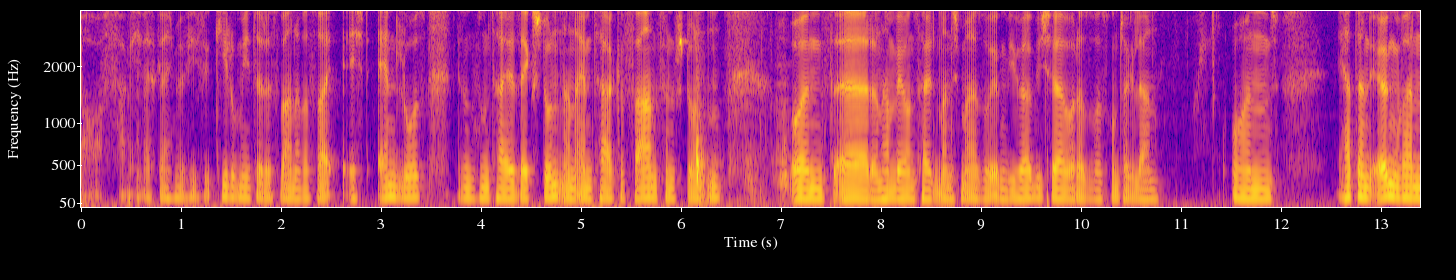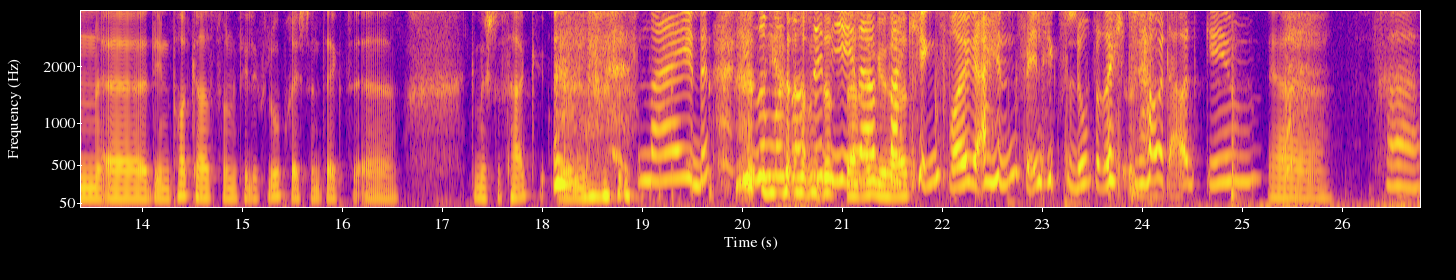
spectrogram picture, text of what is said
boah, fuck, ich weiß gar nicht mehr, wie viele Kilometer das waren, aber es war echt endlos. Wir sind zum Teil sechs Stunden an einem Tag gefahren, fünf Stunden. Und äh, dann haben wir uns halt manchmal so irgendwie Hörbücher oder sowas runtergeladen. Und er hat dann irgendwann äh, den Podcast von Felix Lobrecht entdeckt, äh, gemischtes Hack. Nein, wieso muss das in das jeder fucking Folge einen Felix Lobrecht Shoutout geben? Ja, ja. Ah.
